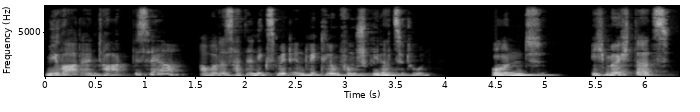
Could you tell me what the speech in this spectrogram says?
wie war dein Tag bisher? Aber das hat ja nichts mit Entwicklung vom Spieler zu tun. Und ich möchte jetzt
